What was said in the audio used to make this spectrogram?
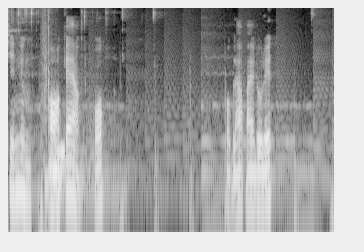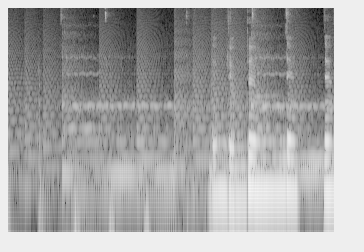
ชิ้นหนึ่งอ๋อ แก้ว ครบ ครบแล้วไปดูลิสดึมดึมดึม ดึมดึม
